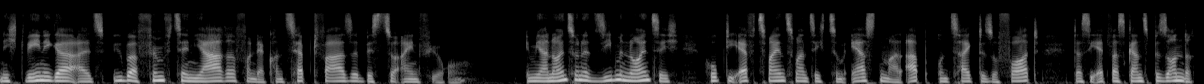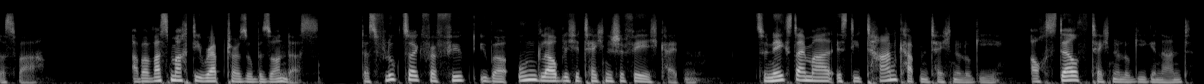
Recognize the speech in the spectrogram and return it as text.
Nicht weniger als über 15 Jahre von der Konzeptphase bis zur Einführung. Im Jahr 1997 hob die F-22 zum ersten Mal ab und zeigte sofort, dass sie etwas ganz Besonderes war. Aber was macht die Raptor so besonders? Das Flugzeug verfügt über unglaubliche technische Fähigkeiten. Zunächst einmal ist die Tarnkappentechnologie, auch Stealth-Technologie genannt,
